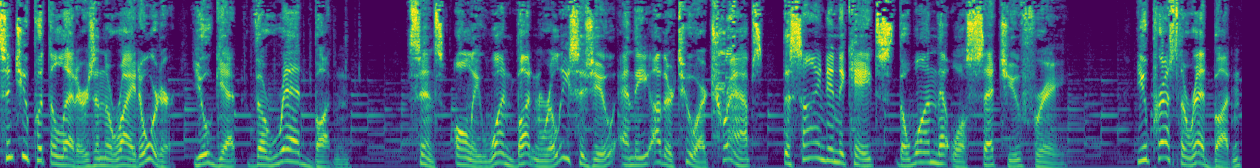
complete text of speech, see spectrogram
Since you put the letters in the right order, you'll get the red button. Since only one button releases you and the other two are traps, the sign indicates the one that will set you free. You press the red button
